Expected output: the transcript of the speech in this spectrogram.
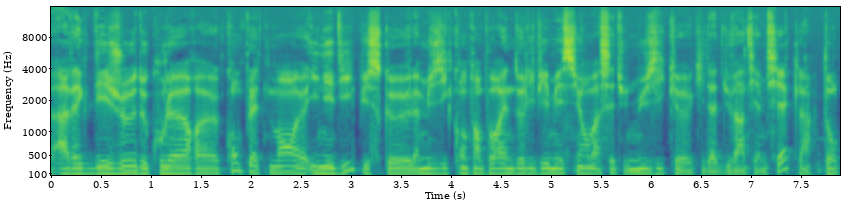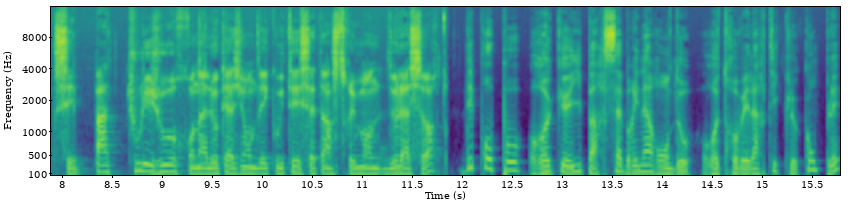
avec des jeux de couleurs euh, complètement euh, inédits, puisque la musique contemporaine d'Olivier Messiaen, bah, c'est une musique euh, qui date du XXe siècle. Donc c'est pas tous les jours qu'on a l'occasion d'écouter cet instrument de la sorte. Des propos recueillis par Sabrina Rondeau. Retrouvez l'article complet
